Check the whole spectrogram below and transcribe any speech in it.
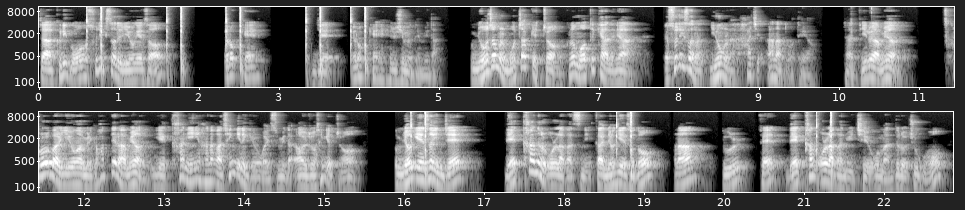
자, 그리고 수직선을 이용해서 이렇게 이제 이렇게 해주시면 됩니다. 그럼 요 점을 못 잡겠죠? 그럼 어떻게 하느냐? 수직선은 이용을 하지 않아도 돼요. 자, 뒤로 하면 스크롤바를 이용하면 이렇게 확대를 하면 이게 칸이 하나가 생기는 경우가 있습니다. 아, 저 생겼죠. 그럼 여기에서 이제 네 칸을 올라갔으니까 여기에서도 하나, 둘, 셋, 네 칸 올라간 위치에 요거 만들어주고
